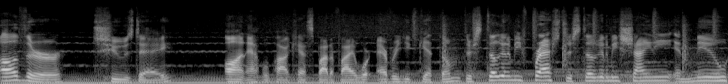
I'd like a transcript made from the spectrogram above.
other Tuesday on Apple Podcast, Spotify, wherever you get them. They're still going to be fresh, they're still going to be shiny and new,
